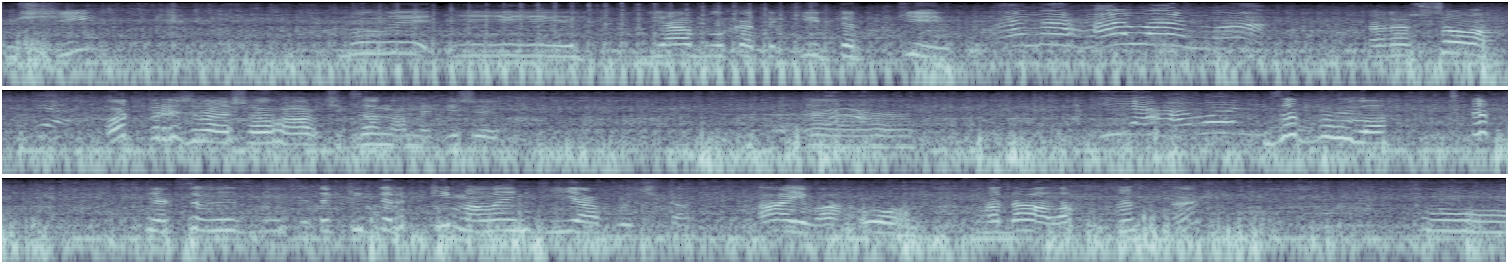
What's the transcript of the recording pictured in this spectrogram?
кущі були і яблука такі терпкі. Хорошо. От переживаєш, що гавчик за нами біжить. Забула. Як це вони звуться? Такі терпкі маленькі яблучка. Айва, о, згадала. О,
